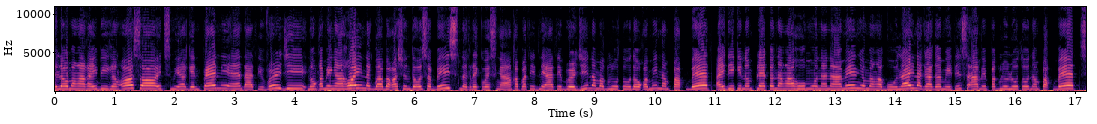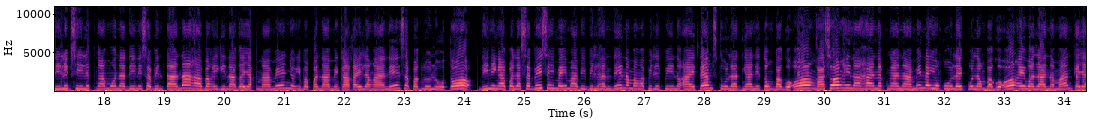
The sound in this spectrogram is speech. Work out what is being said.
Hello mga kaibigang oso, it's me again Penny and Ate Virgie. Nung kami nga hoy, nagbabakasyon doon sa base, nag-request nga ang kapatid ni Ate Virgie na magluto daw kami ng pakbet. Ay di kinompleto na nga ho muna namin yung mga gulay na gagamitin sa aming pagluluto ng pakbet. Silip-silip nga muna din sa bintana habang iginagayak namin yung iba pa namin kakailanganin sa pagluluto. Dini nga pala sa base ay may mabibilhan din ng mga Pilipino items tulad nga nitong bagoong. Kaso ang hinahanap nga namin na yung kulay pulang bagoong ay wala naman kaya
